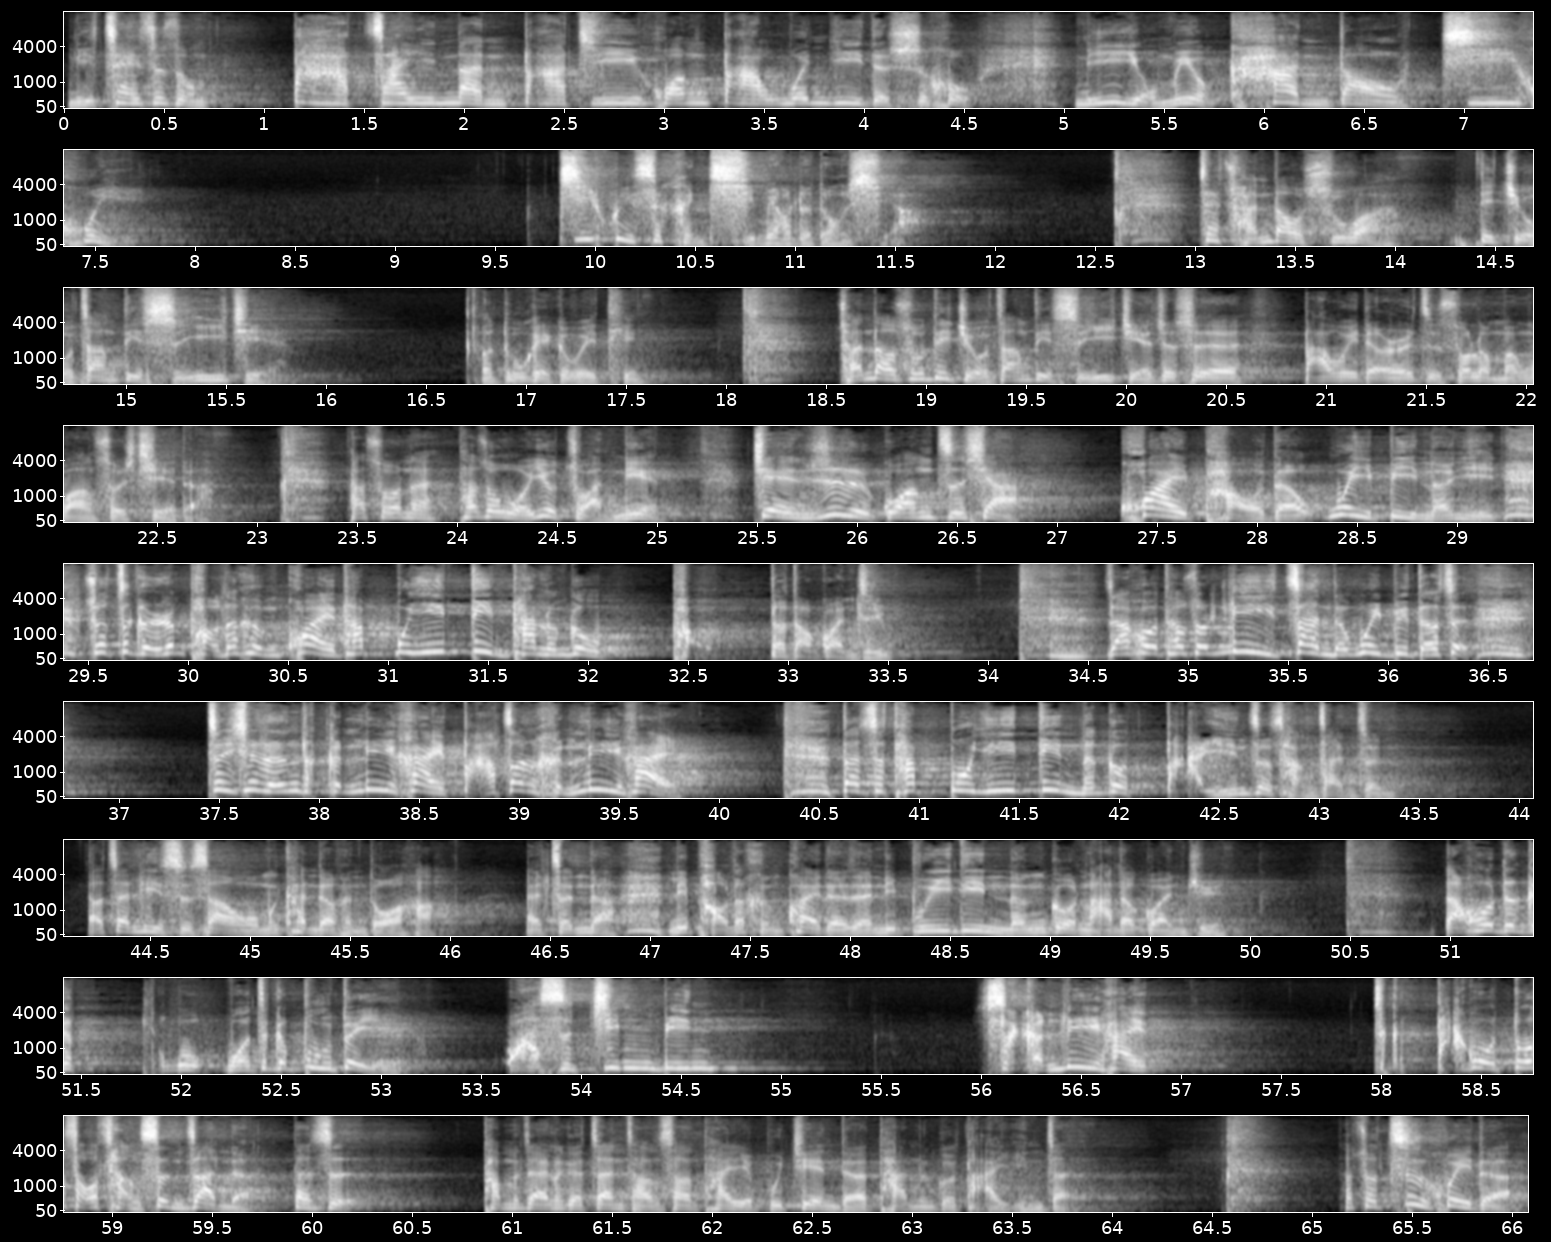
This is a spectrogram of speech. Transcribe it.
你在这种大灾难、大饥荒、大瘟疫的时候，你有没有看到机会？机会是很奇妙的东西啊！在传道书啊第九章第十一节，我读给各位听。传道书第九章第十一节，这是大卫的儿子所罗门王所写的。他说呢，他说我又转念见日光之下快跑的未必能赢，说这个人跑得很快，他不一定他能够跑得到冠军。然后他说力战的未必得胜。这些人很厉害，打仗很厉害，但是他不一定能够打赢这场战争。啊在历史上，我们看到很多哈，哎，真的，你跑得很快的人，你不一定能够拿到冠军。然后这个我我这个部队，哇，是精兵，是很厉害，这个打过多少场胜战的，但是他们在那个战场上，他也不见得他能够打赢战。他说智慧的。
